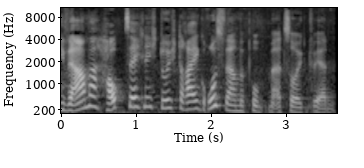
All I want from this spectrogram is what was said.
die Wärme hauptsächlich durch drei Großwärmepumpen erzeugt werden.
